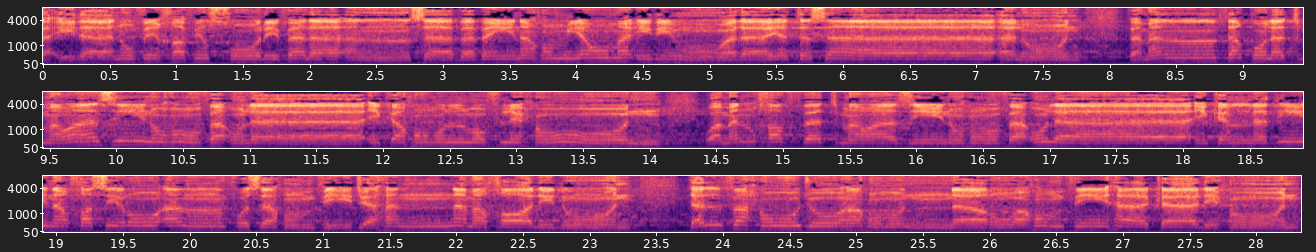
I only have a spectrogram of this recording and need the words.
فإذا نفخ في الصور فلا أنساب بينهم يومئذ ولا يتساءلون فمن ثقلت موازينه فأولئك هم المفلحون ومن خفت موازينه فأولئك الذين خسروا أنفسهم في جهنم خالدون تلفح وجوههم النار وهم فيها كالحون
